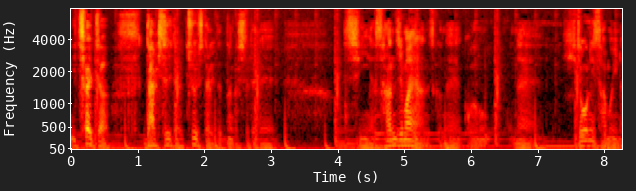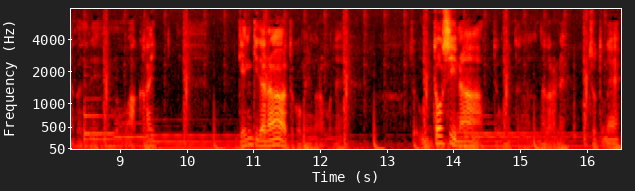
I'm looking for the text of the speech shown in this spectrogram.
イチャイチャ抱きついたりチューしたりなんかしててね深夜3時前なんですけどねこのね非常に寒い中でねもう若い元気だなとか思いながらもねうっとうしいなって思ってちょっとね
